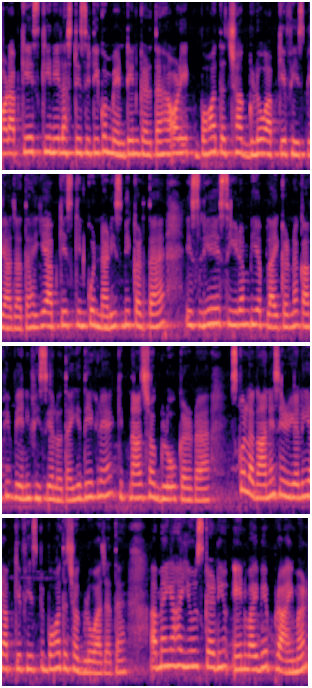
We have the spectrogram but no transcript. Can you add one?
और आपके स्किन इलास्टिसिटी को मेंटेन करता है और एक बहुत अच्छा ग्लो आपके फेस पे आ जाता है। ये आपके स्किन को नरिश भी करता है, इसलिए सीरम भी अप्लाई करना काफ़ी बेनिफिशियल होता है। ये देख रहे हैं कितना अच्छा ग्लो कर रहा है। इसको लगाने से रियली आपके फेस पे बहुत अच्छा ग्लो आ जाता है। अब मैं यहाँ यूज़ कर रही हूँ एन वाई वे प्राइमर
